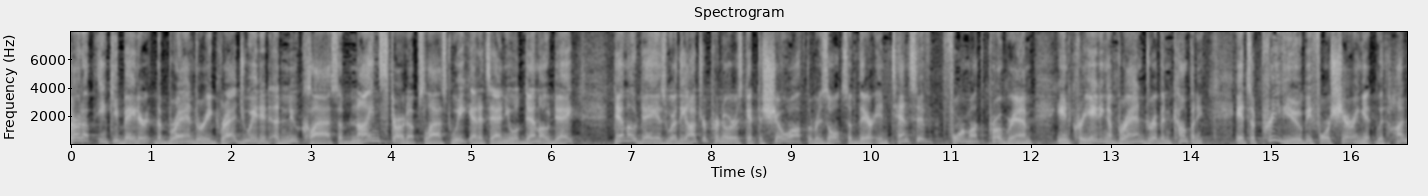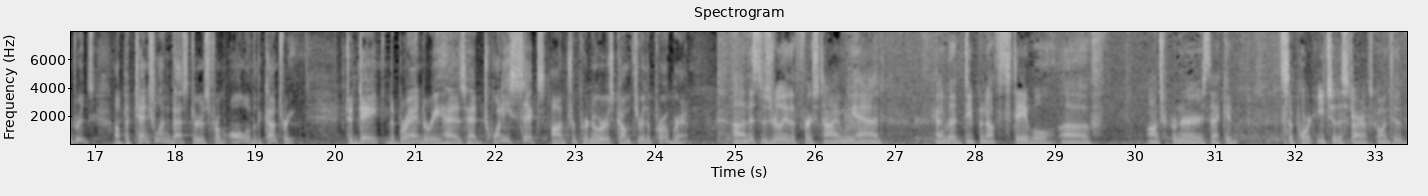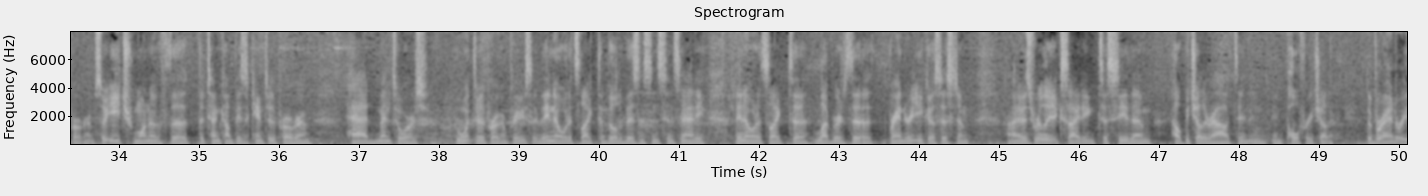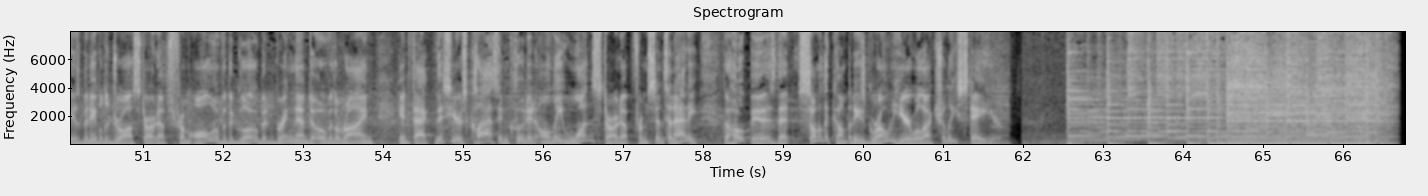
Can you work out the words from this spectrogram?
Startup incubator The Brandery graduated a new class of nine startups last week at its annual Demo Day. Demo Day is where the entrepreneurs get to show off the results of their intensive four-month program in creating a brand-driven company. It's a preview before sharing it with hundreds of potential investors from all over the country. To date, the Brandery has had 26 entrepreneurs come through the program. Uh, this was really the first time we had kind of a deep enough stable of entrepreneurs that could support each of the startups going through the program. So each one of the, the 10 companies that came through the program had mentors who went through the program previously. They know what it's like to build a business in Cincinnati. They know what it's like to leverage the Brandery ecosystem. Uh, it was really exciting to see them help each other out and, and, and pull for each other. The Brandery has been able to draw startups from all over the globe and bring them to Over the Rhine. In fact, this year's class included only one startup from Cincinnati. The hope is that some of the companies grown here will actually stay here.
